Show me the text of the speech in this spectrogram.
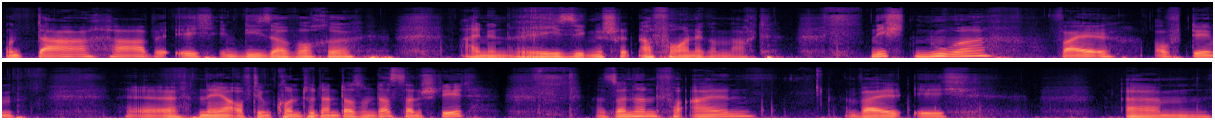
Und da habe ich in dieser Woche einen riesigen Schritt nach vorne gemacht. Nicht nur, weil auf dem, äh, naja, auf dem Konto dann das und das dann steht, sondern vor allem, weil ich ähm,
